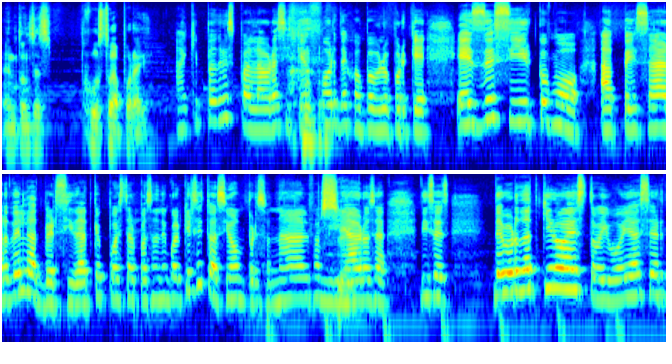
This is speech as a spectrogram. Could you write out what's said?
Entonces, justo va por ahí. Ay, qué padres palabras y qué fuerte, Juan Pablo, porque es decir, como a pesar de la adversidad que puede estar pasando en cualquier situación personal, familiar, o sea, dices, de verdad quiero esto y voy a hacer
